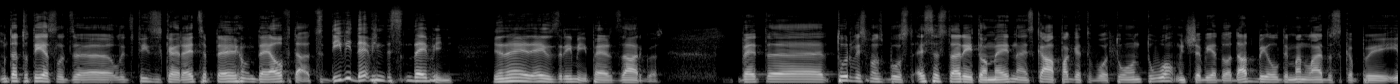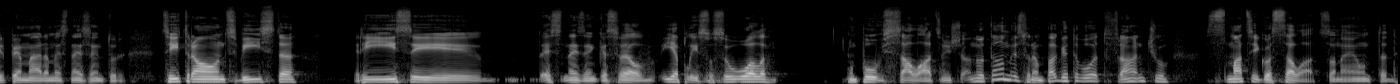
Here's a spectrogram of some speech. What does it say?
Un tad tu tiec līdz, eh, līdz fiziskai receptei un Delfi tāds 2,99. Ja nē, ej uz Rīgā, pēc dārgos. Bet uh, tur vismaz būs. Es esmu arī to mēģinājis, kā pagatavot to un to. Viņš tev iedod atbildi. Man leduskapī ir, piemēram, nezinu, citrons, vīsta, rīsi, es nezinu, kas vēl ieplīs uz ola un pūvis salāts. Viņš no tā mēs varam pagatavot franču smacīgos salātus. Un tad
